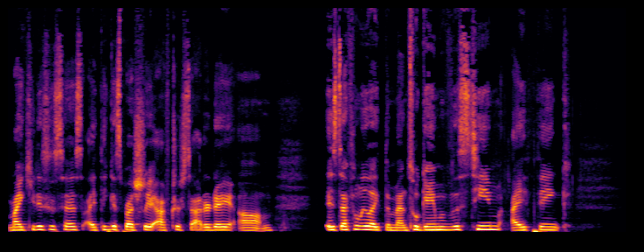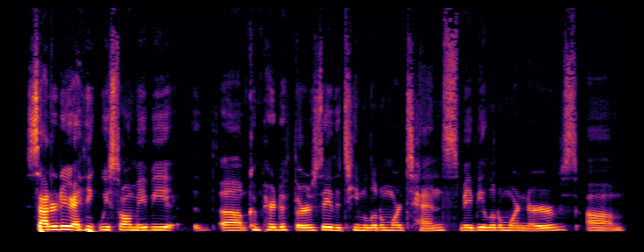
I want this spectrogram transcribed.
my key to success, I think especially after Saturday, um, is definitely like the mental game of this team. I think Saturday, I think we saw maybe um, compared to Thursday, the team a little more tense, maybe a little more nerves. Um,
